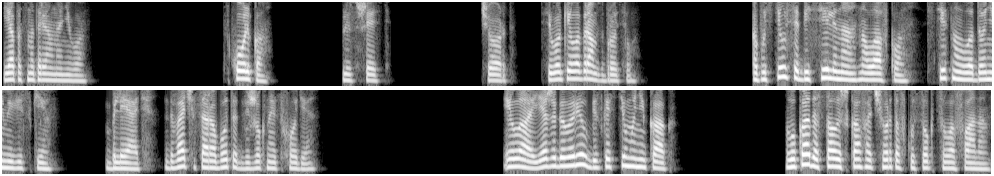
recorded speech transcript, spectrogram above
Я посмотрел на него. «Сколько?» «Плюс шесть». «Черт, всего килограмм сбросил». Опустился бессиленно на лавку, стиснул ладонями виски. Блять, два часа работы, движок на исходе. «Илай, я же говорил, без костюма никак». Лука достал из шкафа чертов кусок целлофана.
